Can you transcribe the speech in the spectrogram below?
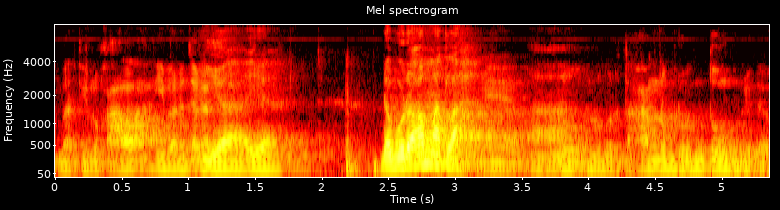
berarti lu kalah ibaratnya kan. Iya iya. Udah bodo amat lah. Iya, Ah. lu, lu bertahan lu beruntung gitu.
